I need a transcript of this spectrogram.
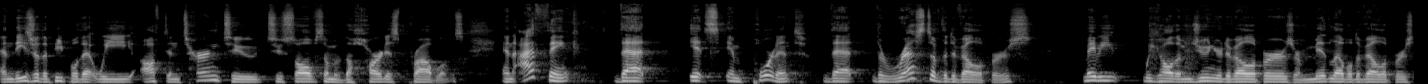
and these are the people that we often turn to to solve some of the hardest problems. And I think that it's important that the rest of the developers, maybe we call them junior developers or mid-level developers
